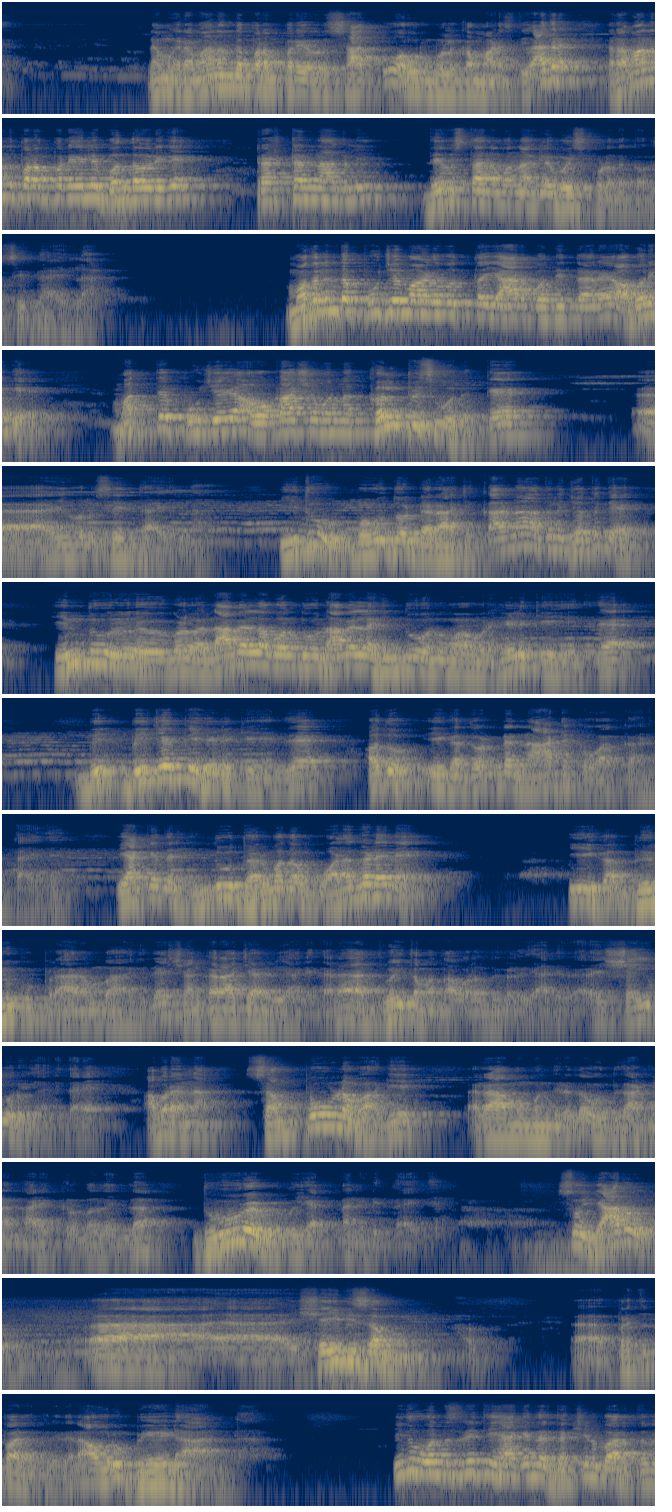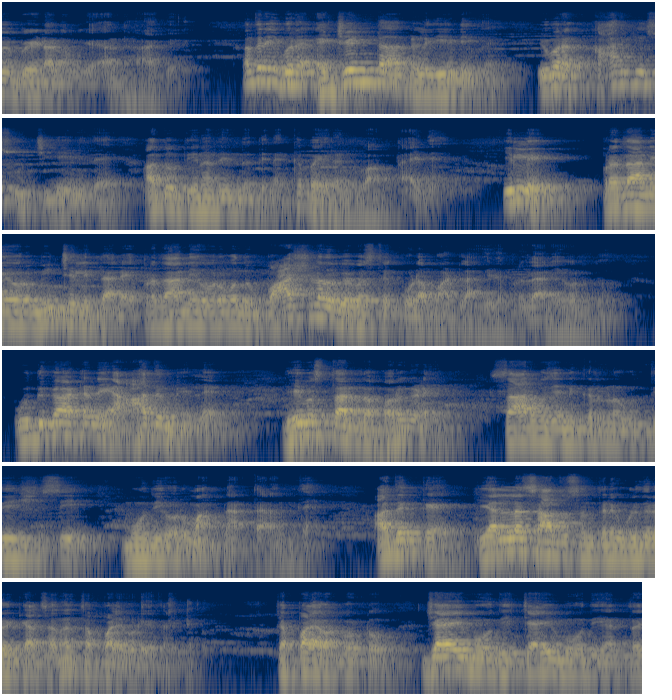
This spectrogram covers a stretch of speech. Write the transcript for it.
ನಮಗೆ ರಮಾನಂದ ಪರಂಪರೆಯವರು ಸಾಕು, ಅವ್ರ ಮೂಲಕ ಮಾಡಿಸ್ತೀವಿ. ಆದರೆ ರಮಾನಂದ ಪರಂಪರೆಯಲ್ಲಿ ಬಂದವರಿಗೆ ಟ್ರಸ್ಟನ್ನಾಗಲಿ ದೇವಸ್ಥಾನವನ್ನಾಗಲಿ ವಹಿಸ್ಕೊಡೋದಕ್ಕೆ ಅವರು ಸಿದ್ಧ ಇಲ್ಲ. ಮೊದಲಿಂದ ಪೂಜೆ ಮಾಡುವತ್ತ ಯಾರು ಬಂದಿದ್ದಾರೆ? ಅವರಿಗೆ ಮತ್ತೆ ಪೂಜೆಯ ಅವಕಾಶವನ್ನು ಕಲ್ಪಿಸುವುದಕ್ಕೆ ಇವರು ಸಿದ್ಧ ಇಲ್ಲ. ಇದು ಬಹುದೊಡ್ಡ ರಾಜಕಾರಣ ಅದರ ಜೊತೆಗೆ ಹಿಂದೂಗಳು ನಾವೆಲ್ಲ ಒಂದು, ನಾವೆಲ್ಲ ಹಿಂದೂ ಅನ್ನುವ ಅವರ ಹೇಳಿಕೆ ಏನಿದೆ? ಬಿ ಬಿ ಜೆ ಪಿ ಹೇಳಿಕೆ ಏನಿದೆ? ಅದು ಈಗ ದೊಡ್ಡ ನಾಟಕವಾಗಿ ಕಾಣ್ತಾ ಇದೆ. ಯಾಕೆಂದರೆ ಹಿಂದೂ ಧರ್ಮದ ಒಳಗಡೆನೆ ಈಗ ಬಿರುಕು ಪ್ರಾರಂಭ ಆಗಿದೆ. ಶಂಕರಾಚಾರ್ಯರು ಯಾರಿದ್ದಾರೆ? ಅದ್ವೈತ ಮತಾವಲಂಬಿಗಳು ಯಾರಿದ್ದಾರೆ? ಶೈವರು ಯಾರಿದ್ದಾರೆ? ಅವರನ್ನು ಸಂಪೂರ್ಣವಾಗಿ ರಾಮ ಮಂದಿರದ ಉದ್ಘಾಟನಾ ಕಾರ್ಯಕ್ರಮದಿಂದ ದೂರವಿಡುವ ಯತ್ನ ನಡೀತಾ ಇದೆ. ಸೊ ಯಾರು ಶೈವಿಸಮ್ ಪ್ರತಿಪಾದಕರಿದ್ದಾರೆ, ಅವರು ಬೇಡ ಅಂತ. ಇದು ಒಂದು ರೀತಿ ಹೇಗೆಂದರೆ ದಕ್ಷಿಣ ಭಾರತವೇ ಬೇಡ ನಮಗೆ ಅಂತ ಹಾಗೆ. ಅಂದರೆ ಇವರ ಎಜೆಂಡಾಗಳು ಏನಿವೆ ಇವರ ಕಾರ್ಯಸೂಚಿ ಏನಿದೆ, ಅದು ದಿನದಿಂದ ದಿನಕ್ಕೆ ಬಹಿರಂಗವಾಗ್ತಾ ಇದೆ. ಇಲ್ಲಿ ಪ್ರಧಾನಿಯವರು ಮಿಂಚಲಿದ್ದಾರೆ, ಪ್ರಧಾನಿಯವರು ಒಂದು ಭಾಷಣದ ವ್ಯವಸ್ಥೆ ಕೂಡ ಮಾಡಲಾಗಿದೆ ಪ್ರಧಾನಿಯವರದ್ದು ಉದ್ಘಾಟನೆ ಆದ ಮೇಲೆ ದೇವಸ್ಥಾನದ ಹೊರಗಡೆ ಸಾರ್ವಜನಿಕರನ್ನು ಉದ್ದೇಶಿಸಿ ಮೋದಿಯವರು ಮಾತನಾಡ್ತಾರಂತೆ. ಅದಕ್ಕೆ ಎಲ್ಲ ಸಾಧು ಸಂತರಿಗೆ ಉಳಿದಿರೋ ಕೆಲಸ ಅಂದರೆ ಚಪ್ಪಾಳೆ ಹೊಡೆಯೋದಷ್ಟೇ. ಚಪ್ಪಾಳೆ ಹೊರಗೊಟ್ಟು ಜೈ ಮೋದಿ ಜೈ ಮೋದಿ ಅಂತ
